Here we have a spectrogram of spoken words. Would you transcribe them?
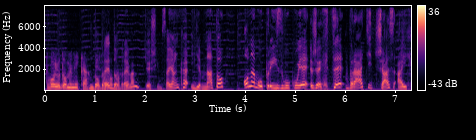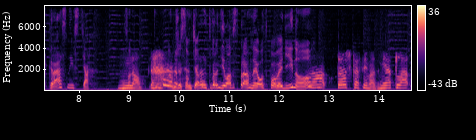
tvoju Dominika. Dobre, dobre, teším sa, Janka, idem na to. Ona mu prízvukuje, že chce vrátiť čas a ich krásny vzťah. No. Dúfam, že som ťa utvrdila v správnej odpovedi, no. no, troška si ma zmiatla.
